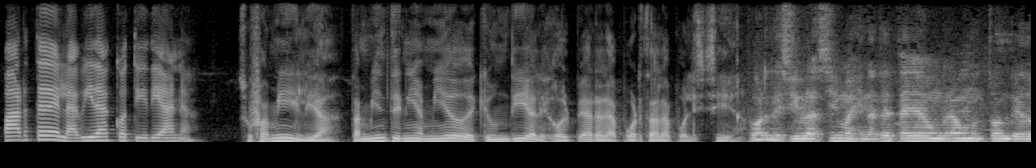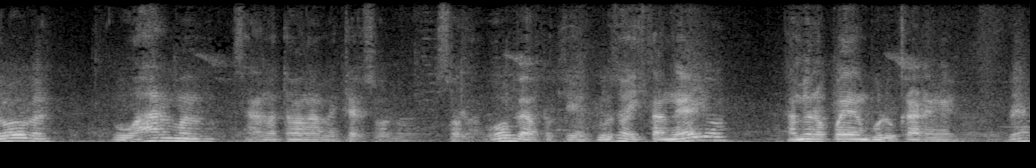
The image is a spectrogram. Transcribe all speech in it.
parte de la vida cotidiana. Su familia también tenía miedo de que un día les golpeara la puerta a la policía. Por decirlo así, imagínate te un gran montón de drogas o armas, o sea, no te van a meter solo, solo a vos, ¿verdad? porque incluso ahí están ellos, también los pueden involucrar en eso. ¿ven?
